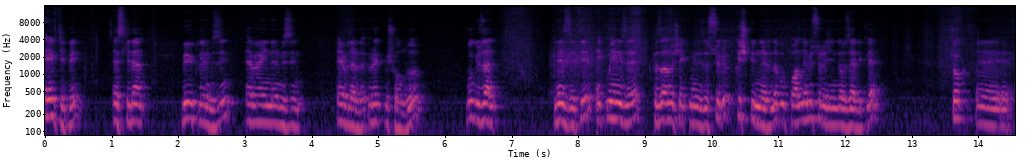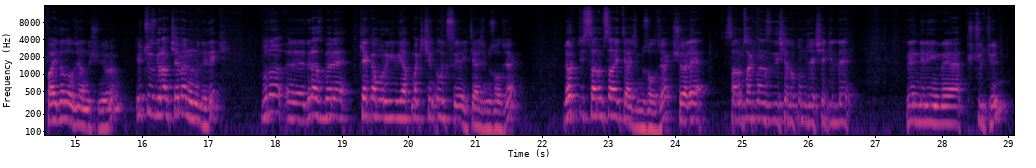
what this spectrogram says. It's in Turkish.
Ev tipi, eskiden büyüklerimizin, ebeveynlerimizin evlerde üretmiş olduğu bu güzel lezzeti ekmeğinize, kızarmış ekmeğinize sürüp kış günlerinde bu pandemi sürecinde özellikle çok e, faydalı olacağını düşünüyorum. 300 gram çemen unu dedik. Bunu e, biraz böyle kek hamuru gibi yapmak için ılık suya ihtiyacımız olacak. 4 diş sarımsağa ihtiyacımız olacak. Şöyle sarımsaklarınızı dişe dokunmayacak şekilde rendeleyin veya küçültün.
